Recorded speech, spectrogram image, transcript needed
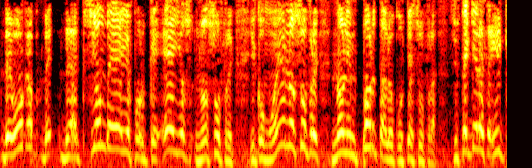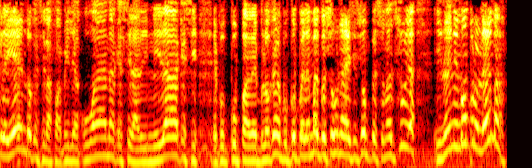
de boca, de, acción de ellos, porque ellos no sufren. Y como ellos no sufren, no le importa lo que usted sufra. Si usted quiere seguir creyendo que si la familia cubana, que si la dignidad, que si es por culpa del bloqueo, por culpa del embargo, eso es una decisión personal suya y no hay ningún problema.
